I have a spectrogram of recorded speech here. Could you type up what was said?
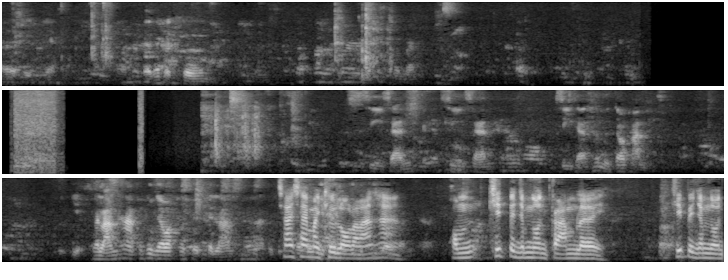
เอออย่างเงี้ยแต่ถ้าเกิดโกงใช่ไหมสี่แสนสี่แสนสี่แสนห้าหมื่นเก้าพัน พล้านห้าเขาพูดไงว่าเขาเป็นเป็นล้านห้าใช่ใช่มันคือโลละล้านห้าผมคิดเป็นจำนวนกรัมเลย คิดเป็นจำนวน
